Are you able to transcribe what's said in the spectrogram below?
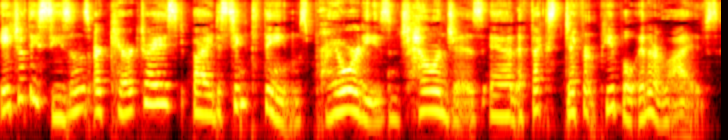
Each of these seasons are characterized by distinct themes, priorities, and challenges, and affects different people in our lives.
